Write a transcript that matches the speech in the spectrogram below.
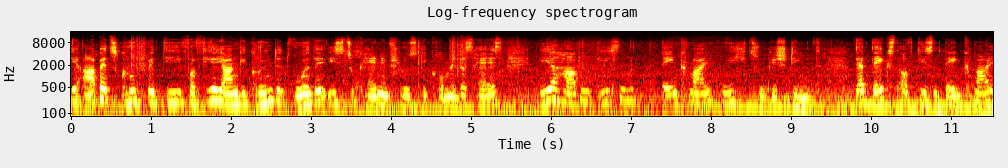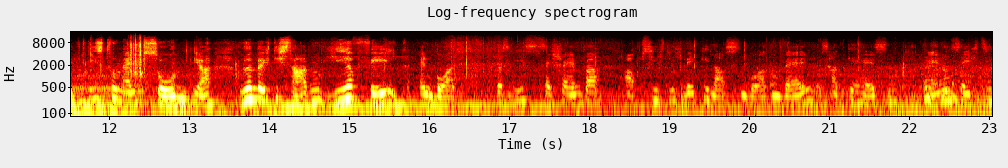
Die Arbeitsgruppe, die vor vier Jahren gegründet wurde, ist zu keinem Schluss gekommen. Das heißt, wir haben diesem Denkmal nicht zugestimmt. Der Text auf diesem Denkmal ist von meinem Sohn. Ja. Nur möchte ich sagen, hier fehlt ein Wort. Das ist scheinbar absichtlich weggelassen worden, weil es hat geheißen 61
